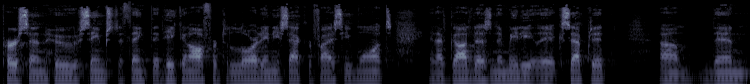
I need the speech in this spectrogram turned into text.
person who seems to think that he can offer to the Lord any sacrifice he wants, and if God doesn't immediately accept it, um, then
